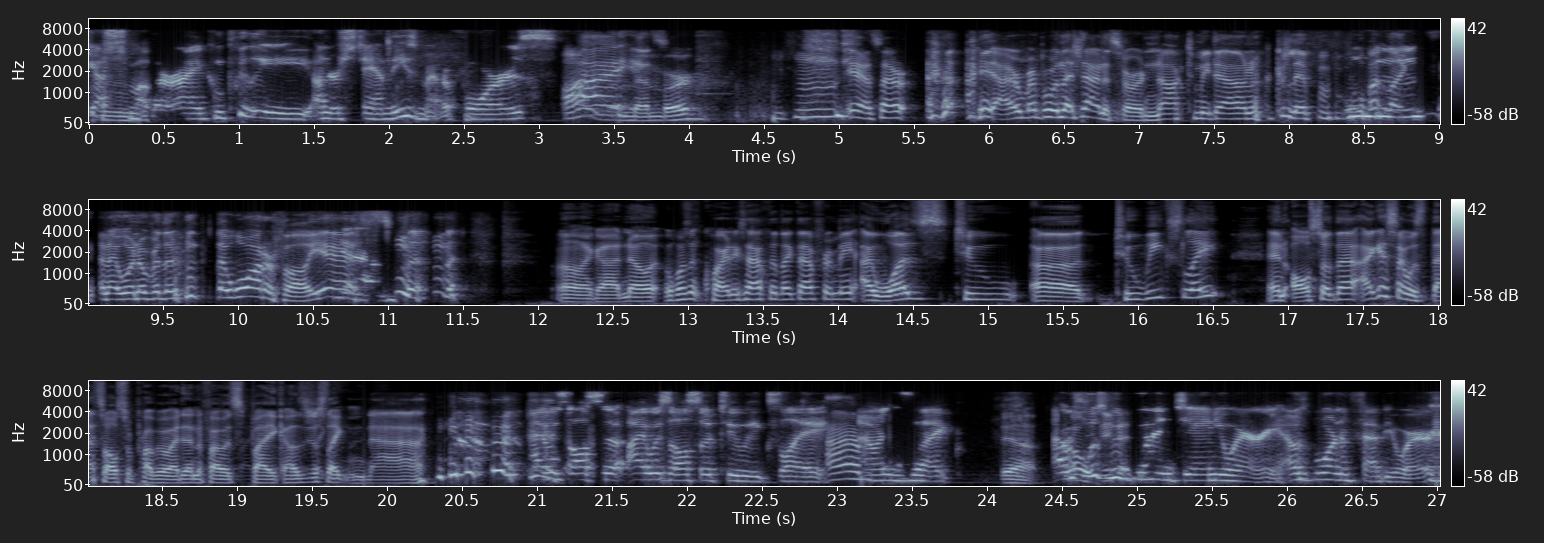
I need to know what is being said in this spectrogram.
Yes, Mm. mother, I completely understand these metaphors. I I- remember. Mhm, yes, I, I remember when that dinosaur knocked me down a cliff of what, like, and I went over the the waterfall. Yes. oh my god, no, it wasn't quite exactly like that for me. I was two uh two weeks late, and also that I guess I was. That's also probably why I identify with Spike. I was just like, nah. I was also I was also two weeks late. Um, I was like Yeah. I was Oh, supposed to and be born in January. I was born in February.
